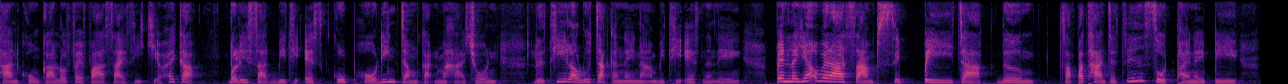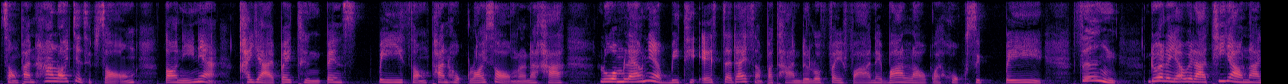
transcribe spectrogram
ทานโครงการรถไฟฟ้าสายสีเขียวให้กับบริษัท BTS Group Holding จำกัดมหาชน หรือที่เรารู้จักกันในนาม BTS นั่นเอง เป็นระยะเวลา 30 ปีจากเดิมสัมปทานจะสิ้นสุดภายในปี 2572 ตอนนี้เนี่ยขยายไปถึงเป็นปี 2602 แล้วนะคะ รวมแล้วเนี่ย BTS จะได้สัมปทานเดินรถไฟฟ้าในบ้านเรากว่า 60 ปี ซึ่งด้วยระยะเวลาที่ยาวนาน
